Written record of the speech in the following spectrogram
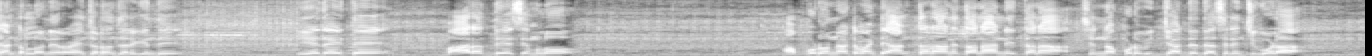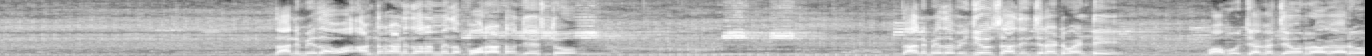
సెంటర్లో నిర్వహించడం జరిగింది. ఏదైతే భారతదేశంలో అప్పుడున్నటువంటి అంటరానితనాన్ని తన చిన్నప్పుడు విద్యార్థి దశ నుంచి కూడా దాని మీద అంటరానితనం మీద పోరాటం చేస్తూ దాని మీద విజయం సాధించినటువంటి బాబు జగజ్జీవనరావు గారు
